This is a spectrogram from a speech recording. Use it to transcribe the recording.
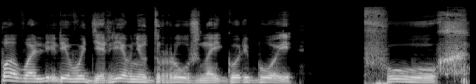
повалили в деревню дружной гурьбой. Фух!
